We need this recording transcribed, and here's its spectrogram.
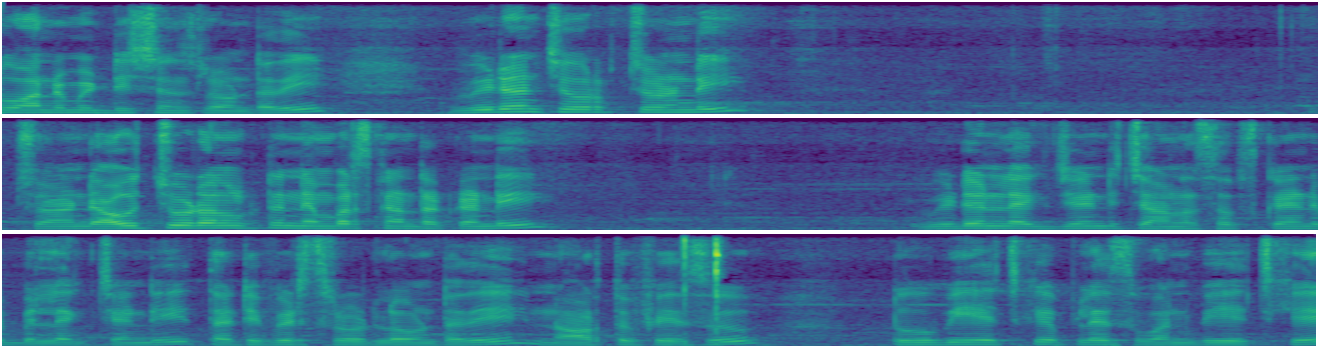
two hundred metre డిస్టెన్స్లో ఉంటుంది. వీడియోని చివరకు చూడండి. చూడండి హౌస్ చూడాలనుకుంటే నెంబర్స్ కాంటాక్ట్ అండి. వీడియోని లైక్ చేయండి ఛానల్ సబ్స్క్రైబ్ చేయండి బెల్ లైక్ చేయండి థర్టీ ఫీట్స్ రోడ్లో ఉంటుంది north face two BHK plus one BHK.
